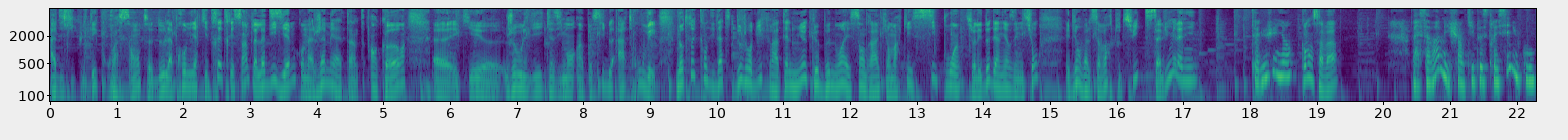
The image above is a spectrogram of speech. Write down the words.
à difficulté croissante, de la première qui est très très simple à la dixième qu'on n'a jamais atteinte encore euh, et qui est, euh, je vous le dis, quasiment impossible à trouver. Notre candidate d'aujourd'hui fera-t-elle mieux que Benoît et Sandra qui ont marqué 6 points sur les deux dernières émissions? Eh bien, on va le savoir tout de suite. Salut Mélanie Salut Julien. Comment ça va? Bah ça va, mais je suis un petit peu stressée du coup.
